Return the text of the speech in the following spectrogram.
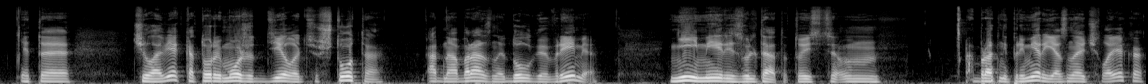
— это человек, который может делать что-то однообразное долгое время, не имея результата. То есть, обратный пример, я знаю человека,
